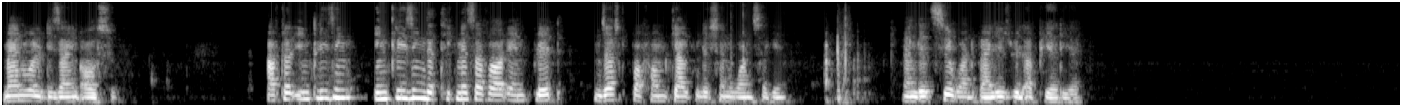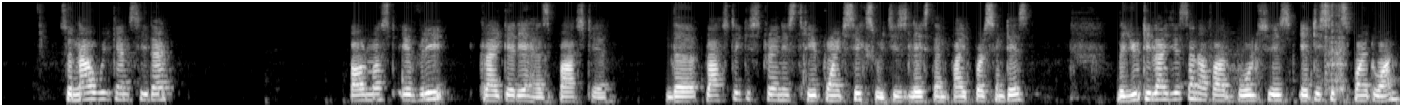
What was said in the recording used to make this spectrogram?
manual design also. After increasing increasing the thickness of our end plate just perform calculation once again. And let's see what values will appear here so now we can see that almost every criteria has passed here. The plastic strain is 3.6 which is less than 5 percentage. The utilization of our bolts is 86.1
